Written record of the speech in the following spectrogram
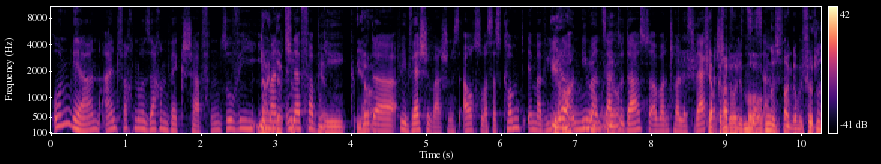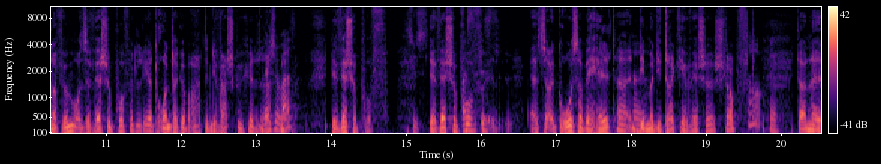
Ungern einfach nur Sachen wegschaffen, so wie jemand dazu- in der Fabrik ja, ja. oder wie Wäsche waschen ist auch sowas. Das kommt immer wieder Ja, und niemand sagt so, da hast du aber ein tolles Werk. Ich habe gerade heute Morgen, es war glaube ich Viertel nach fünf, unsere Wäschepuff wird leer, drunter gebracht in die Waschküche. Den Wäsche was? Der Wäschepuff. Süß. Der Wäschepuff ist, ist- ein großer Behälter, in dem man die dreckige Wäsche stopft. Ah, okay. Dann äh,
